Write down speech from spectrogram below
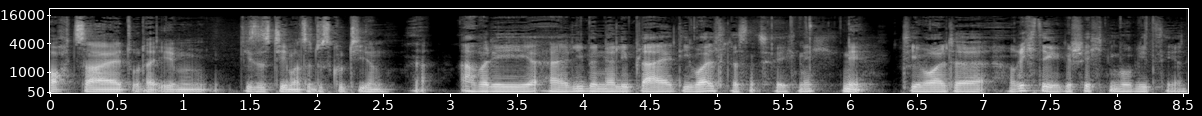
Hochzeit oder eben dieses Thema zu diskutieren. ja. Aber die äh, liebe Nellie Bly, die wollte das natürlich nicht. Nee, Die wollte richtige Geschichten publizieren.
